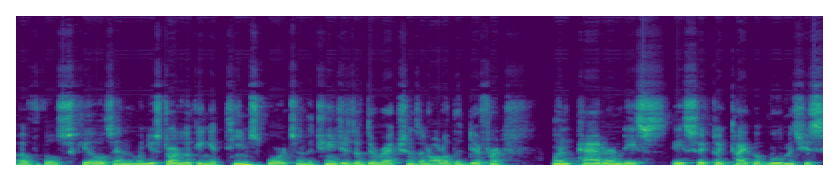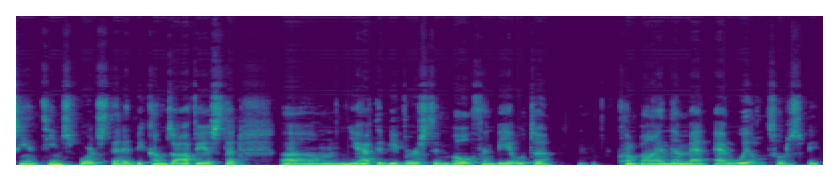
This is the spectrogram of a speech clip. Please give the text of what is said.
of those skills. And when you start looking at team sports and the changes of directions and all of the different unpatterned acyclic type of movements you see in team sports, then it becomes obvious that um, you have to be versed in both and be able to combine them at, at will, so to speak.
